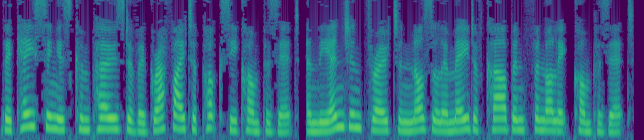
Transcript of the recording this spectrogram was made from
The casing is composed of a graphite epoxy composite, and the engine throat and nozzle are made of carbon phenolic composite.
